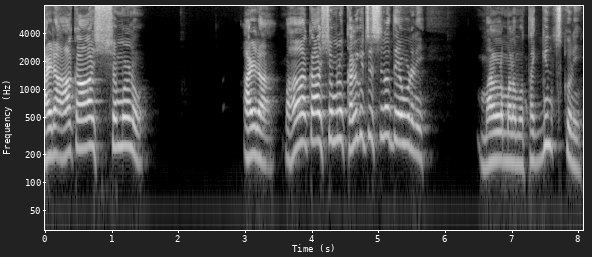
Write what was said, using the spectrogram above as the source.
ఆయన ఆకాశములను ఆయన మహాకాశములు కలుగు చేసిన దేవుడని మనల్ని మనము తగ్గించుకొని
